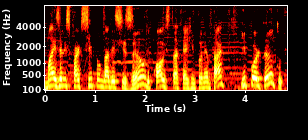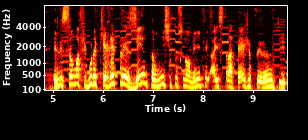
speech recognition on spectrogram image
Mas eles participam da decisão de qual estratégia implementar e, portanto, eles são uma figura que representam institucionalmente a estratégia perante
